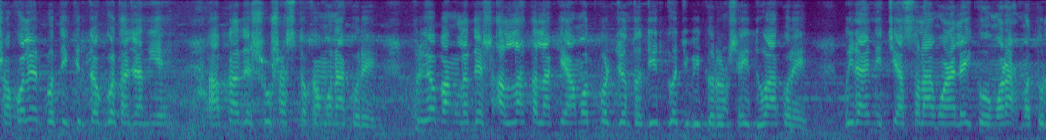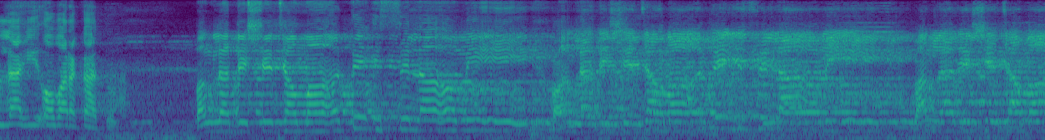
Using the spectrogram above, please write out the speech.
সকলের প্রতি কৃতজ্ঞতা জানিয়ে আপনাদের সুস্বাস্থ্য কামনা করে প্রিয় বাংলাদেশ, আল্লাহ তালা কেয়ামত পর্যন্ত দীর্ঘজীবী করুন সেই দোয়া করে বিদায় নিচ্ছি। আসসালামু আলাইকুম রহমতুল্লাহি ওবরাকাতু বাংলাদেশে জামাতে ইসলামী, বাংলাদেশে জামাতে ইসলামী, বাংলাদেশে জামাতে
